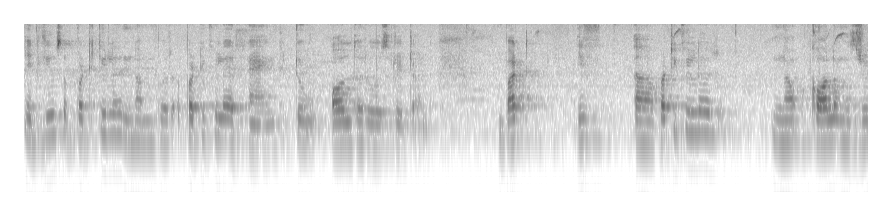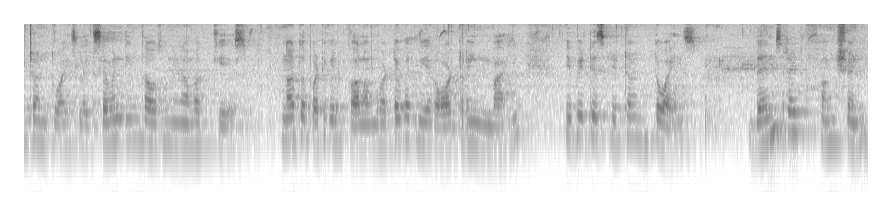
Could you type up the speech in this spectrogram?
it gives a particular number a particular rank to all the rows returned. But if a particular column is returned twice like 17000 in our case not the particular column whatever we are ordering by if it is returned twice dense rank function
